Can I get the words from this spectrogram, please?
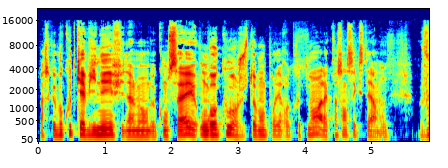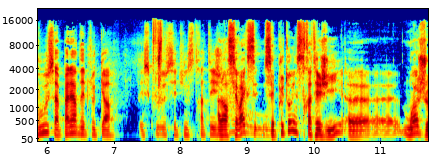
Parce que beaucoup de cabinets, finalement, de conseil ont recours, justement, pour les recrutements, à la croissance externe. Mmh. Vous, ça n'a pas l'air d'être le cas. Est-ce que c'est une stratégie Alors, c'est vrai que c'est plutôt une stratégie. Euh, moi, je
